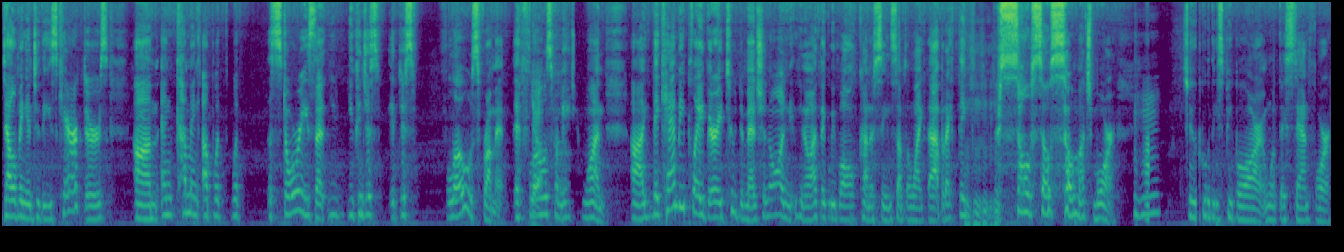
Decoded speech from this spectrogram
delving into these characters, um, and coming up with with the stories that you you can just it just flows from it. It flows from each one. Uh, they can be played very two dimensional, and you know I think we've all kind of seen something like that. But I think there's so so so much more uh, to who these people are and what they stand for,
